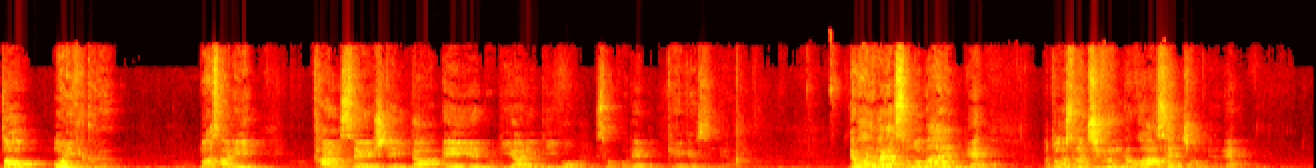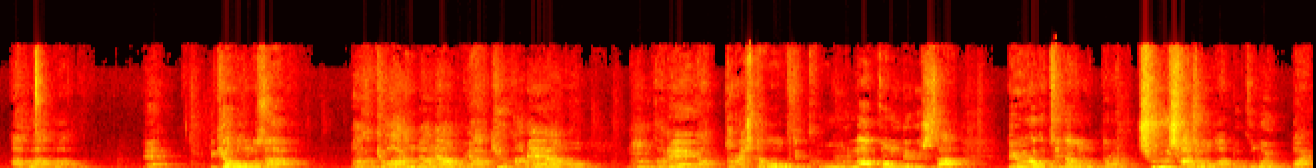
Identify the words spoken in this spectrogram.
と降りてくる。まさに完成していた永遠のリアリティをそこで経験するんだよ。で我々はその前にねどうしても自分がこう焦っちゃうんだよね。あふあふあふ。ね。で今日僕もさなんか今日あるんだよね。あの野球がねあのなんかねやったら人が多くて車混んでるしさでようやく着いたと思ったら駐車場がどこもいっぱ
